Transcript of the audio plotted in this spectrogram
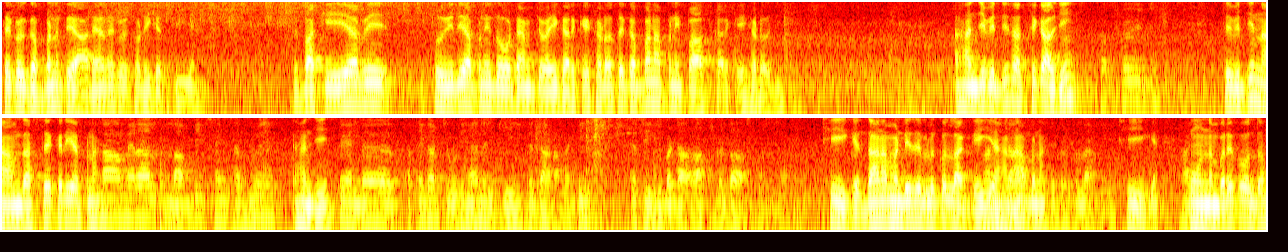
ਤੇ ਕੋਈ ਗੱਬਣ ਤਿਆਰ ਆ ਤੇ ਕੋਈ ਥੋੜੀ ਕੱਚੀ ਆ। ਤੇ ਬਾਕੀ ਇਹ ਆ ਵੀ ਸੂਈ ਦੀ ਆਪਣੀ ਦੋ ਟਾਈਮ ਚਵਾਈ ਕਰਕੇ ਖੜੋ ਤੇ ਗੱਬਣ ਆਪਣੀ ਪਾਸ ਕਰਕੇ ਹੀ ਖੜੋ ਜੀ। ਹਾਂਜੀ ਵੀਰ ਜੀ ਸਤਿ ਸ਼੍ਰੀ ਅਕਾਲ ਜੀ। ਸਤਿ ਸ਼੍ਰੀ ਅਕਾਲ ਜੀ। ਤੇ ਵੀਰ ਜੀ ਨਾਮ ਦੱਸਦੇ ਕਰੀ ਆਪਣਾ। ਨਾਮ ਮੇਰਾ ਲਵਦੀਪ ਸਿੰਘ ਸੰਧੂ ਹੈ। ਹਾਂਜੀ। ਪਿੰਡ ਫਤਿਹਗੜ੍ਹ ਚੂੜੀਆਂ ਨਜ਼ਦੀਕ ਦਾਣਾ ਮੰਡੀ ਤਹਿਸੀਲ ਬਟਾਲਾ ਗੁਰਦਾਸਪੁਰ ਜ਼ਿਲ੍ਹਾ। ਠੀਕ ਹੈ ਦਾਣਾ ਮੰਡੀ ਦੇ ਬਿਲਕੁਲ ਲੱਗ ਗਈ ਆ ਹਾਂਜੀ, ਹਨਾ ਆਪਣਾ? ਬਿਲਕੁਲ ਲੱਗੇ ਠੀਕ ਹੈ। ਫੋਨ ਨੰਬਰ ਇਹ ਬੋਲ ਦਿਓ।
